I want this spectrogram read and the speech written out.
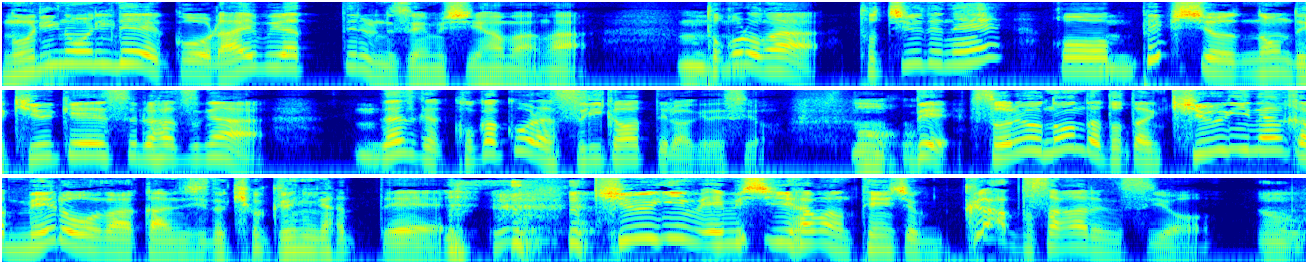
ノリノリで、こう、ライブやってるんですよ、MC ハマーが。うんところが、途中でね、こう、うんペプシを飲んで休憩するはずが、うんなぜかコカ・コーラにすり替わってるわけですよ。で、それを飲んだ途端、急になんかメローな感じの曲になって、急に MC ハマーのテンションガーッと下がるんですよ。うん。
